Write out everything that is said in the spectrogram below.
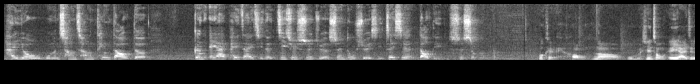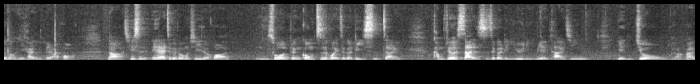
还有我们常常听到的跟 AI 配在一起的机器视觉、深度学习，这些到底是什么？OK，好，那我们先从 AI 这个东西开始聊哈。那其实 AI 这个东西的话，你说人工智慧这个历史在 Computer Science 这个领域里面，它已经研究，我想看，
